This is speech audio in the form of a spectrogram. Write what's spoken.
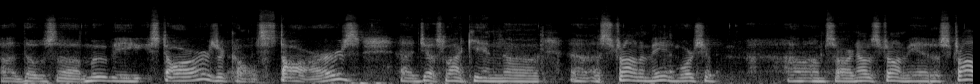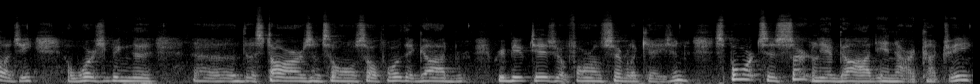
uh, those uh, movie stars are called stars, uh, just like in uh, uh, astronomy and worship uh, I'm sorry, not astronomy, and astrology, worshiping the uh, the stars and so on and so forth that God rebuked Israel for on several occasions. Sports is certainly a God in our country.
